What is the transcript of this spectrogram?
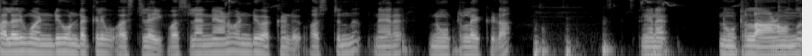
പലരും വണ്ടി കൊണ്ടക്കൽ ഫസ്റ്റിലായിരിക്കും ഫസ്റ്റിൽ തന്നെയാണ് വണ്ടി വെക്കേണ്ടത്. ഫസ്റ്റിൽ നിന്ന് നേരെ ന്യൂട്രലിലേക്ക് ഇടുക ഇങ്ങനെ ന്യൂട്രലാണോ എന്ന്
